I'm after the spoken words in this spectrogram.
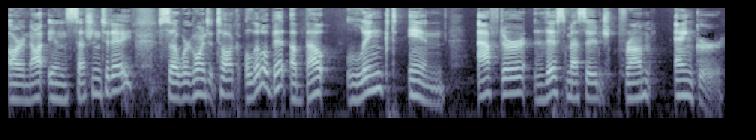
are not in session today. So we're going to talk a little bit about LinkedIn after this message from Anchor.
